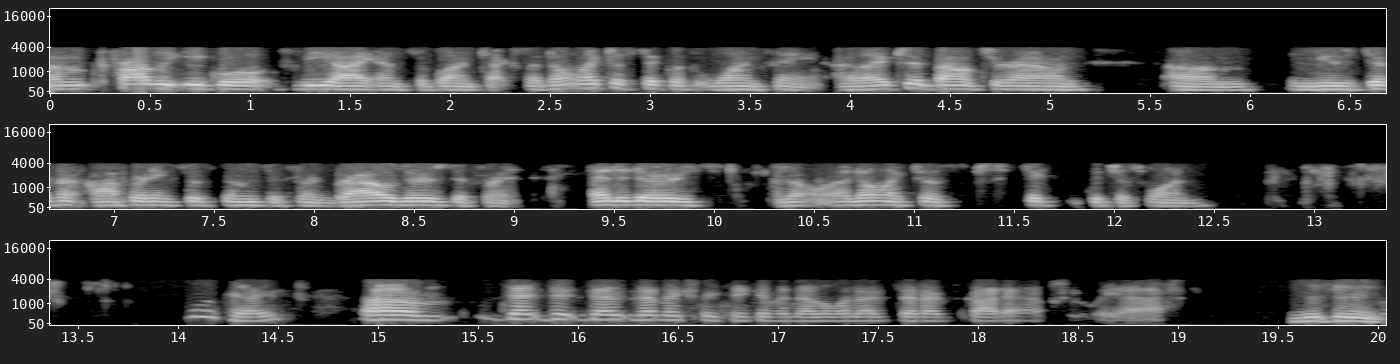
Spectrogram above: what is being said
I'm probably equal VI and Sublime Text. I don't like to stick with one thing. I like to bounce around um, and use different operating systems, different browsers, different editors. I don't I don't like to stick with just one. Okay. Um, that, that that makes me think of another one that I've got to absolutely ask. Mm-hmm.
